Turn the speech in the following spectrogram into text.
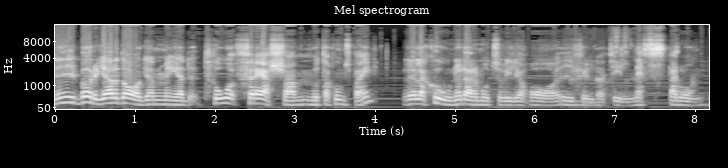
Ni börjar dagen med två fräscha mutationspoäng. Relationer däremot så vill jag ha ifyllda till nästa gång.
